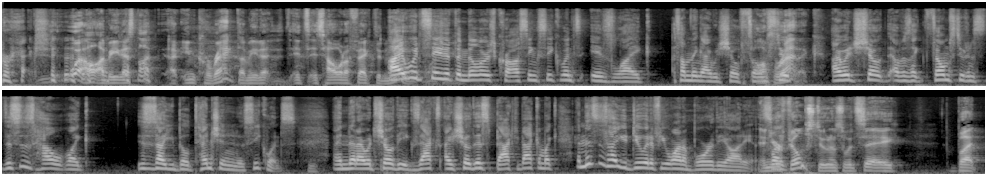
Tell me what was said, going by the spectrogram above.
well, I mean, it's not incorrect. I mean, it's it's how it affected me. I would say that the. Miller's Crossing sequence is like something I would show film students. I would show. I was like film students. This is how like. This is how you build tension in a sequence, Hmm. and then I would show the exact. I'd show this back to back. I'm like, and this is how you do it if you want to bore the audience. and your Like, film students would say, but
